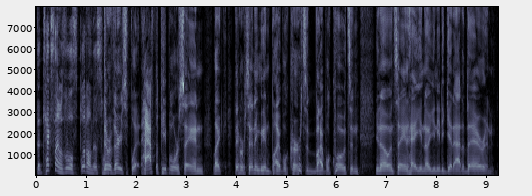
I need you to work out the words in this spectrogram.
The text line was a little split on this one. They were very split. Half the people were saying, like, they were sending me in Bible curse and Bible quotes and, you know, and saying, hey, you know, you need to get out of there. And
